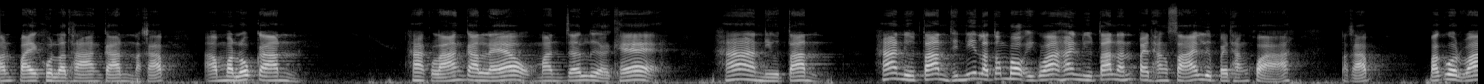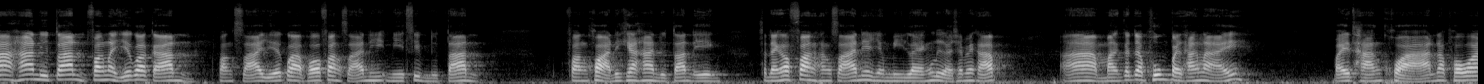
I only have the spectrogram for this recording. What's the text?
มันไปคนละทางกันนะครับ เอามาลบกันหักล้างกันแล้วมันจะเหลือแค่ 5 นิวตัน 5 นิวตัน ทีนี้เราต้องบอกอีกว่า 5 นิวตันนั้นไปทางซ้ายหรือไปทางขวานะครับ ปรากฏว่า 5 นิวตันฝั่งไหนเยอะกว่ากัน ฝั่งซ้ายเยอะกว่าเพราะฝั่งซ้ายนี้มี 10 นิวตัน ฝั่งขวานี่แค่ 5 นิวตันเอง แสดงว่าฝั่งทางซ้ายเนี่ยยังมีแรงเหลือใช่ไหมครับ อ่า มันก็จะพุ่งไปทางไหน ไปทางขวานะเพราะว่า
